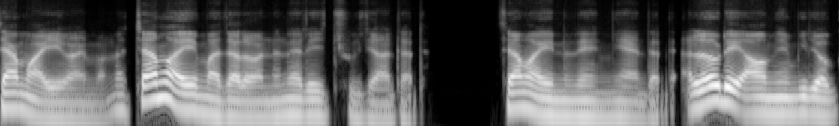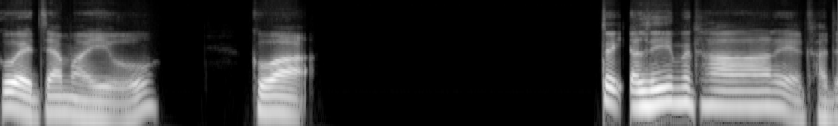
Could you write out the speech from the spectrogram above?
ကျမ်းမာရေးဘိုင်းပေါ့နော်ကျမ်းမာရေးမှာကျတော့နည်းနည်းလေးခြူကြတတ်တယ်ကျမ်းမာရေးနည်းနည်းညံ့တတ်တယ်အလုပ်တွေအောင်မြင်ပြီးတော့ကိုယ့်ရဲ့ကျမ်းမာရေးကိုကိုကတိတ်အလေးမထားတဲ့အခါကျ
